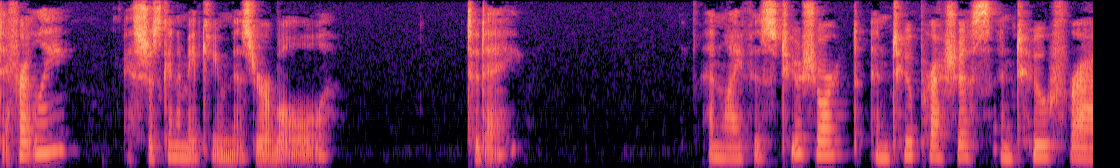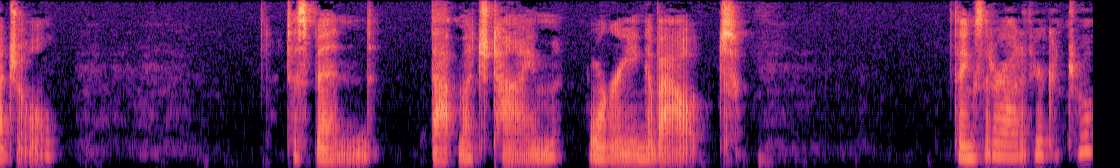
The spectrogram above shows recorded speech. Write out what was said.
differently. It's just going to make you miserable today and life is too short and too precious and too fragile to spend that much time worrying about things that are out of your control.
